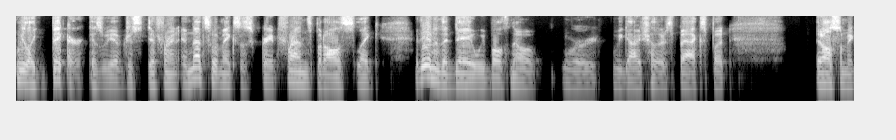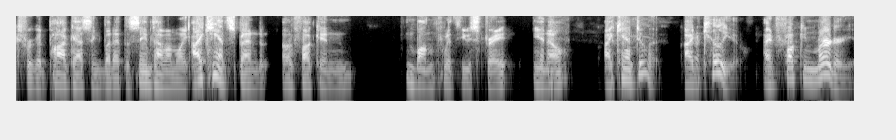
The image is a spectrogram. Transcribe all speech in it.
we like bicker because we have just different, and that's what makes us great friends. But also, like at the end of the day, we both know we're we got each other's backs. But it also makes for good podcasting. But at the same time, I'm like, I can't spend a fucking month with you straight. You know, I can't do it. I'd kill you. I'd fucking murder you.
